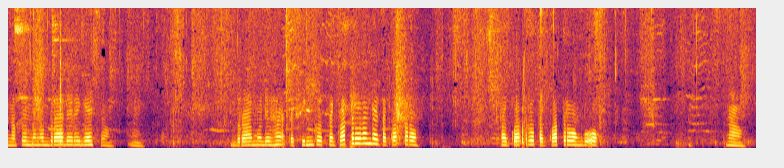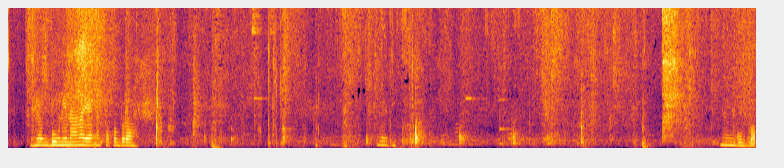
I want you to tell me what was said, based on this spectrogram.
Napo yung mga dere guys. Oh. Mm. Bra mo diha. Tag 5. Tag 4 lang guys. Tag 4. Tag 4. Tag 4 ang buok. Now. Ihagbong ni nanay ang isa ka bra. Wait. Ang guba.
